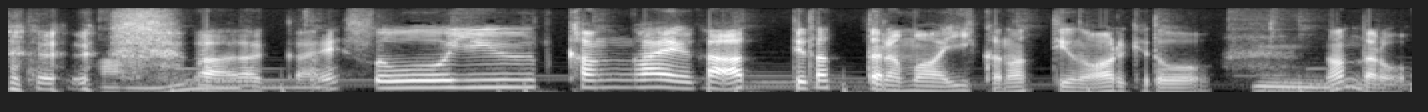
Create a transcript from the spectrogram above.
まあなんかね、そういう考えがあってだったらまあいいかなっていうのはあるけど、うん。なんだろ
